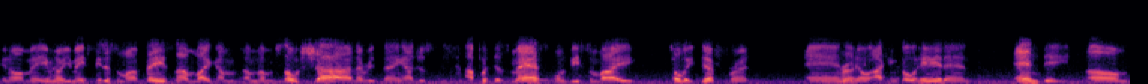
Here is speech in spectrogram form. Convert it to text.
You know, what I mean, even though you may see this on my face, and I'm like, I'm, I'm, I'm so shy and everything. I just, I put this mask on to be somebody totally different, and Right. you know, I can go ahead and and date. Um,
